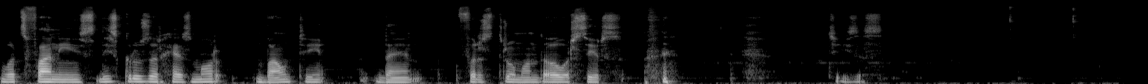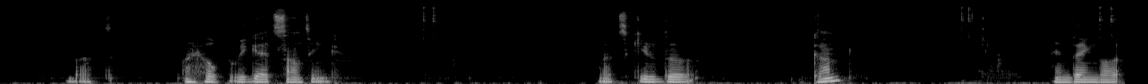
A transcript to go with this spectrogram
What's funny is this cruiser has more bounty than first room on the overseers. Jesus. But I hope we get something. Let's kill the gun and then go,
